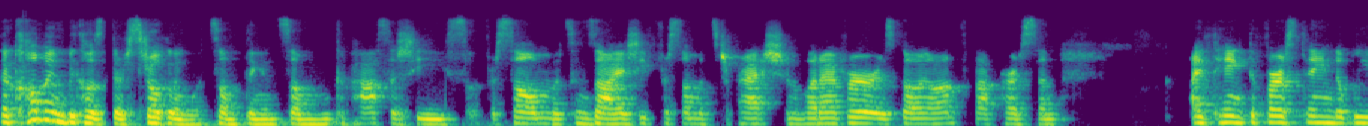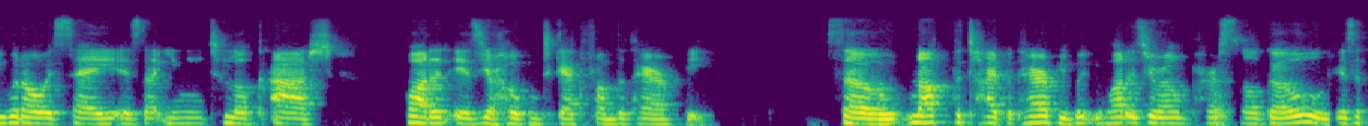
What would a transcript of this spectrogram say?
they're coming because they're struggling with something in some capacity. So for some, it's anxiety, for some, it's depression, whatever is going on for that person. I think the first thing that we would always say is that you need to look at what it is you're hoping to get from the therapy. So, not the type of therapy, but what is your own personal goal? Is it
